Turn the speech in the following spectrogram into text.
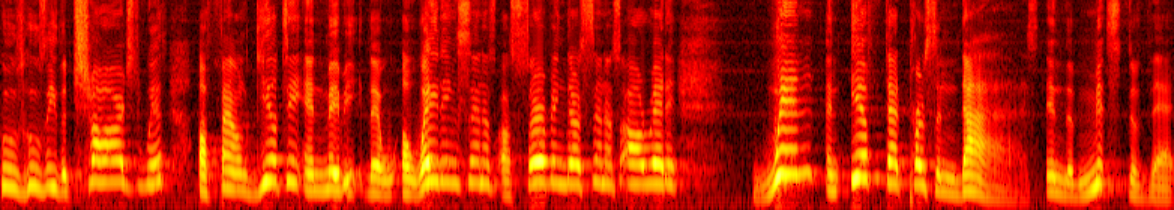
who's, who's either charged with or found guilty and maybe they're awaiting sentence or serving their sentence already. When and if that person dies in the midst of that,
